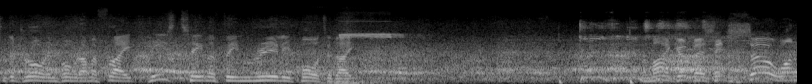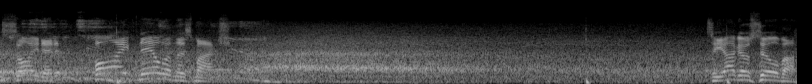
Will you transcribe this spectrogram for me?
to the drawing board, I'm afraid. His team have been really poor today. My goodness, it's so one-sided. 5-0 in this match. Thiago Silva.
